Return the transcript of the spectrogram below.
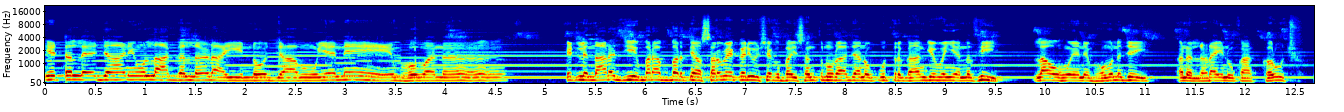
એટલે જાણ્યું લાગ લડાઈ નો જાવું એને ભુવન. એટલે નારદજીએ બરાબર ત્યાં સર્વે કર્યું છે કે ભાઈ સંતનું રાજાનો પુત્ર ગાંગેવ અહીંયા નથી. લાવો હું એને ભવન જઈ અને લડાઈનું કાંક કરું છું.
